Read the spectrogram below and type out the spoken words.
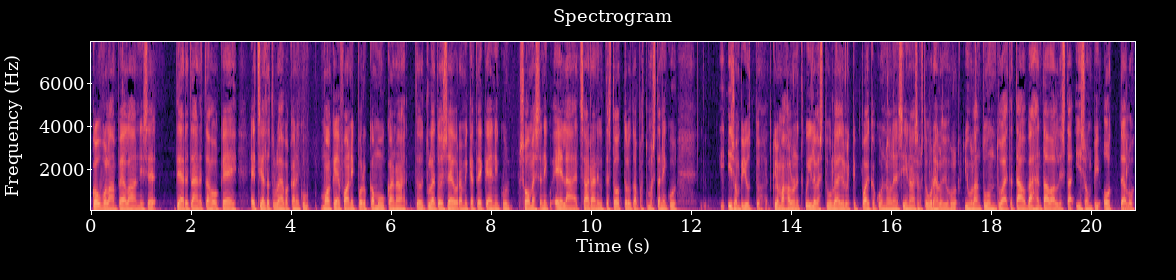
Kouvolaan pelaa, niin se tiedetään, että okei, että sieltä tulee vaikka niin kuin makea faniporukka mukana, tulee toi seura, mikä tekee niin kuin somessa niin kuin elää, että saadaan niin kuin tästä ottelutapahtumasta niin kuin isompi juttu. Että kyllä mä haluan, että kun Ilves tulee jollekin paikkakunnalle, niin siinä on semmoista urheilujuhlan tuntua, että tämä on vähän tavallista isompi ottelu.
